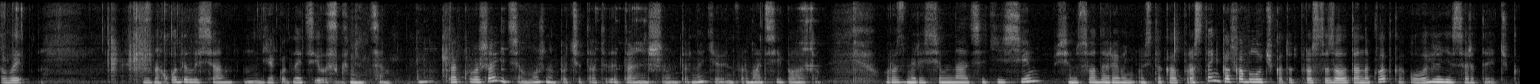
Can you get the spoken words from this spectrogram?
ви знаходилися як одне ціле з камінцем. Ну, так вважається, можна почитати детальніше в інтернеті. Інформації багато. У розмірі 17,7 700 гривень. Ось така простенька каблучка. Тут просто золота накладка у вигляді сердечка.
